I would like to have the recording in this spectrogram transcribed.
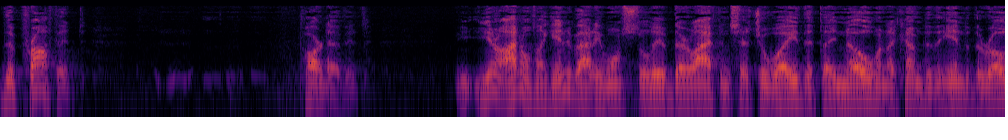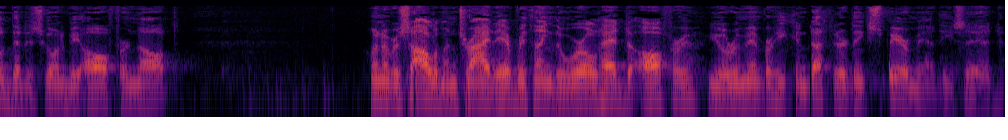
the profit part of it. You know, I don't think anybody wants to live their life in such a way that they know when they come to the end of the road that it's going to be all for naught. Whenever Solomon tried everything the world had to offer, you'll remember he conducted an experiment, he said.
